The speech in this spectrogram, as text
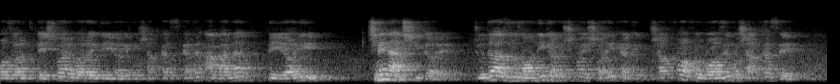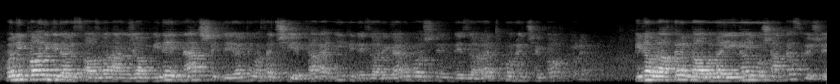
وزارت کشور برای دیاری مشخص کرده عملا دیاری چه نقشی داره؟ جدا از قانونی که شما اشاره کردید شفاف و واضح مشخصه. ولی کاری که داره سازمان انجام میده نقش دیاری تو مثلا چیه؟ فقط این که نظارگر باشه نظارت کنه چکار کنه؟ اینا بالاخره لابلای اینای مشخص بشه.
